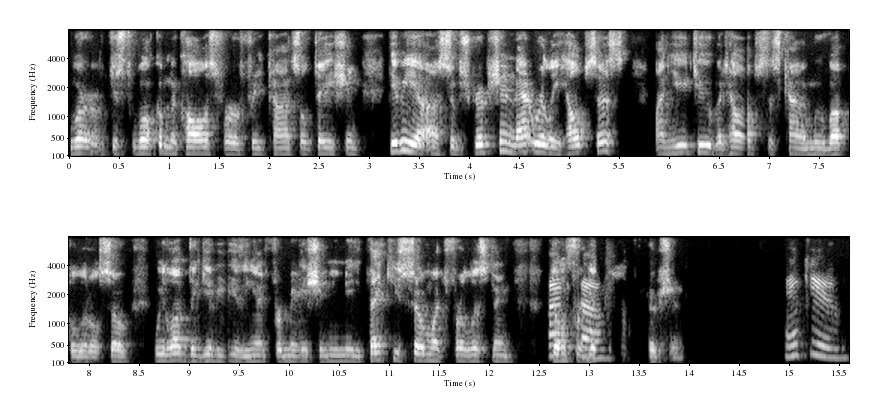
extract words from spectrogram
we're just welcome to call us for a free consultation. Give me a, a subscription; that really helps us on YouTube. It helps us kind of move up a little. So we love to give you the information you need. Thank you so much for listening. Don't forget the subscription. Thank you.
